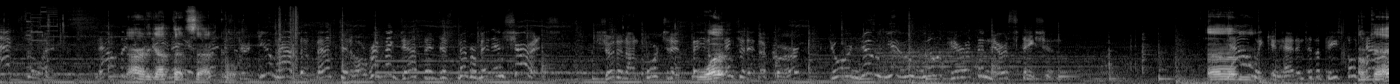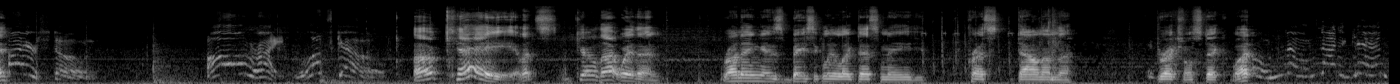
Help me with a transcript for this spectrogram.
Excellent. Now I already got that set, cool. You have the best in horrific death and dismemberment insurance. Should an unfortunate fatal What? incident occur, your new you will appear at the nearest station. now Um, we can head into the peaceful town okay. of Fyrestone. All right, let's go. Okay, let's go that way then. Running is basically like Destiny. You press down on the directional stick. What? Oh no, not again!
